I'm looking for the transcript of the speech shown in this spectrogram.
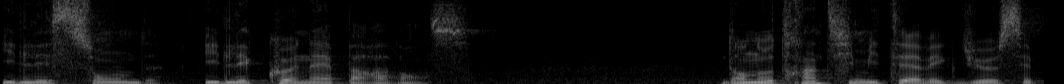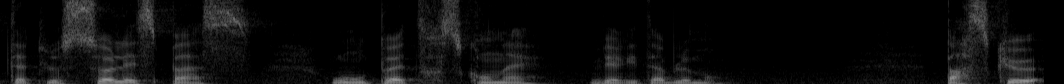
il les sonde, il les connaît par avance. Dans notre intimité avec Dieu, c'est peut-être le seul espace où on peut être ce qu'on est véritablement. Parce que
